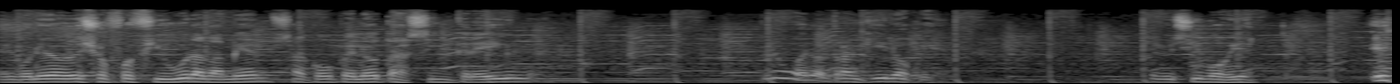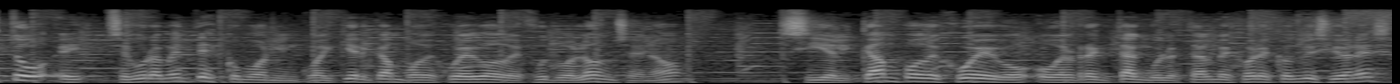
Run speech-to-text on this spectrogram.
el goleo de ellos fue figura también, sacó pelotas increíbles. Pero bueno, tranquilo que, lo hicimos bien. Esto eh, seguramente es como en cualquier campo de juego de fútbol 11, ¿no? Si el campo de juego o el rectángulo está en mejores condiciones,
